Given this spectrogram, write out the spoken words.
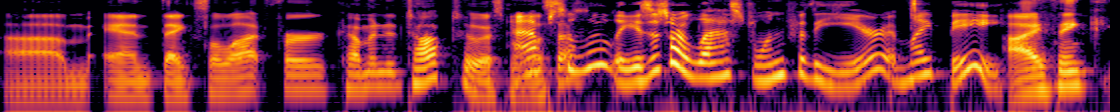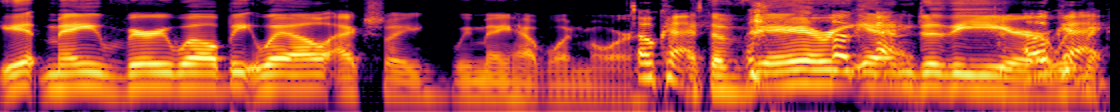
Um, and thanks a lot for coming to talk to us, Melissa. Absolutely. Is this our last one for the year? It might be. I think it may very well be. Well, actually, we may have one more. Okay. At the very Okay. end of the year. We Okay. may,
